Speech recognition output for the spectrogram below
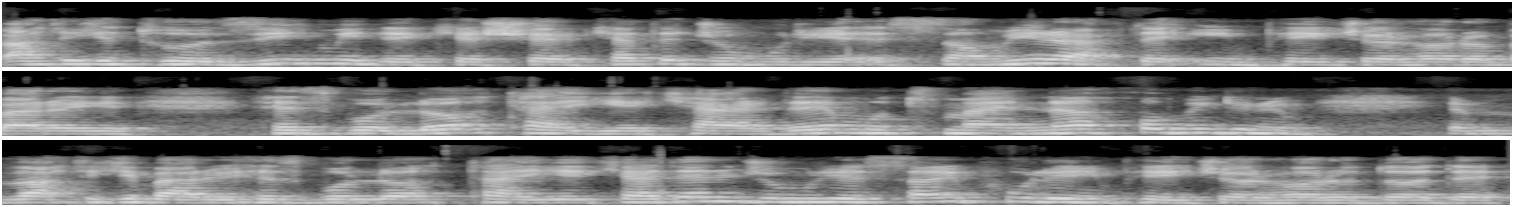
وقتی که توضیح میده که شرکت جمهوری اسلامی رفته این پیجرها رو برای حزب الله تهیه کرده مطمئنا خب می‌دونیم وقتی که برای حزب الله تهیه کرده یعنی جمهوری اسلامی پول این پیجرها رو داده.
